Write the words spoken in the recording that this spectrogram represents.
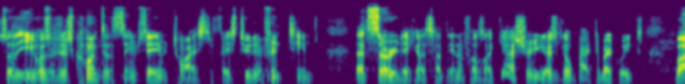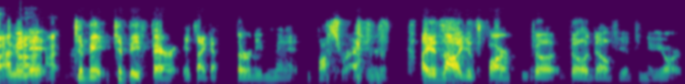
So the Eagles are just going to the same stadium twice to face two different teams. That's so ridiculous how the NFL is like, yeah, sure, you guys go back to back weeks. But I mean, uh, it, I, to be to be fair, it's like a thirty minute bus ride. like it's not like it's far from Philadelphia to New York.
